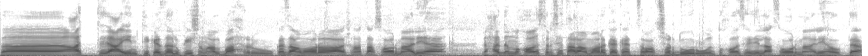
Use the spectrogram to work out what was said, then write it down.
فقعدت عينت كذا location على البحر وكذا عمارة عشان أطلع أصور من عليها لحد ما خلاص رسيت على عمارة كده كانت 17 دور وقلت خلاص هي دي اللي هصور من عليها وبتاع.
